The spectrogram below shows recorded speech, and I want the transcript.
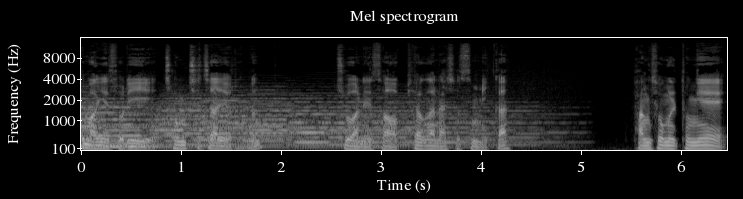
희망의 소리 청취자 여러분, 주 안에서 평안하셨습니까? 방송을 통해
